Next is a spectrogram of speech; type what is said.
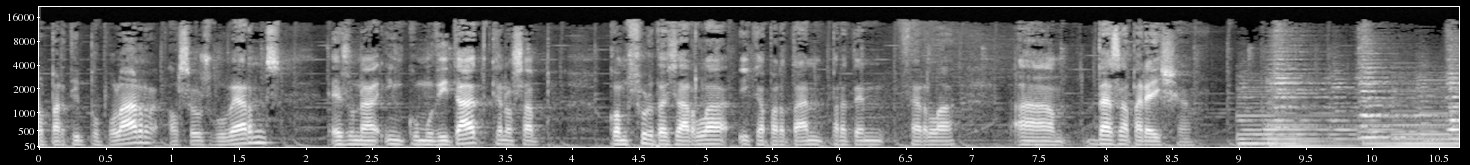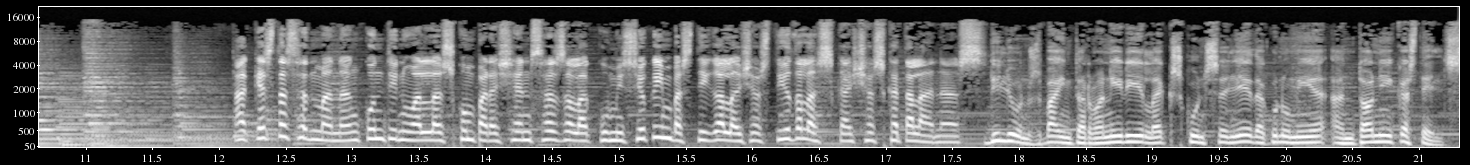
el Partit Popular, els seus governs, és una incomoditat que no sap com sortejar-la i que, per tant, pretén fer-la eh, desaparèixer. Aquesta setmana han continuat les compareixences a la comissió que investiga la gestió de les caixes catalanes. Dilluns va intervenir-hi l'exconseller d'Economia Antoni Castells.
